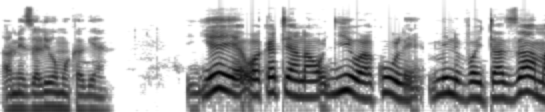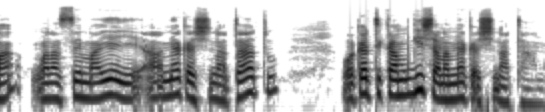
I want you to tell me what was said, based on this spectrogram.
amezaliwa mwaka gani? Yeye wakati anaojiwa kule, mi nilivyoitazama, wanasema yeye ana miaka ishirini na tatu wakati Kamgisha ana miaka ishirini na tano.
